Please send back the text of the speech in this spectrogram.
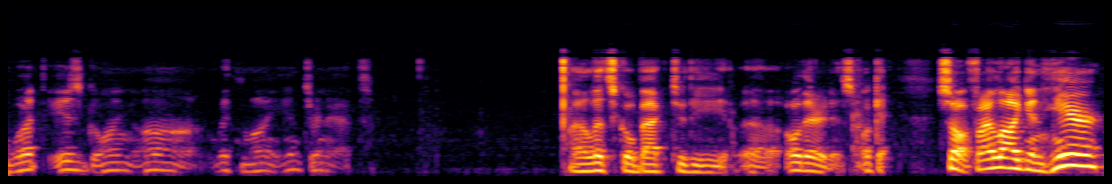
What is going on with my internet uh, let's go back to the uh, oh there it is. Okay. So if I log in here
